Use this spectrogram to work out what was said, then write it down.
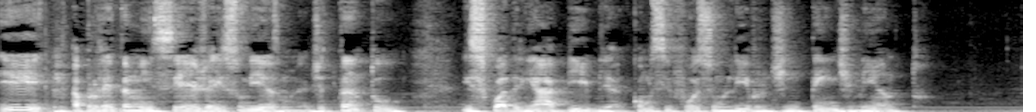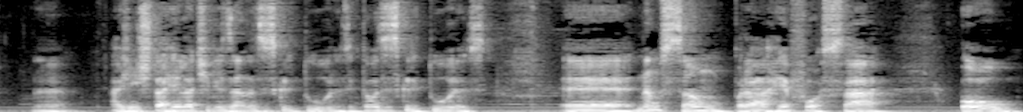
E aproveitando o ensejo, é isso mesmo, né? de tanto esquadrinhar a Bíblia como se fosse um livro de entendimento, né? a gente está relativizando as Escrituras. Então, as Escrituras é, não são para reforçar ou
